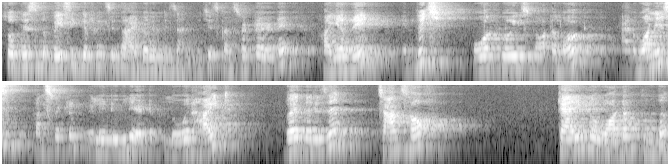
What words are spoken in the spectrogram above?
So this is the basic difference in the hydraulic design which is constructed at a higher rate in which overflow is not allowed and one is constructed relatively at lower height where there is a chance of carrying the water through the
